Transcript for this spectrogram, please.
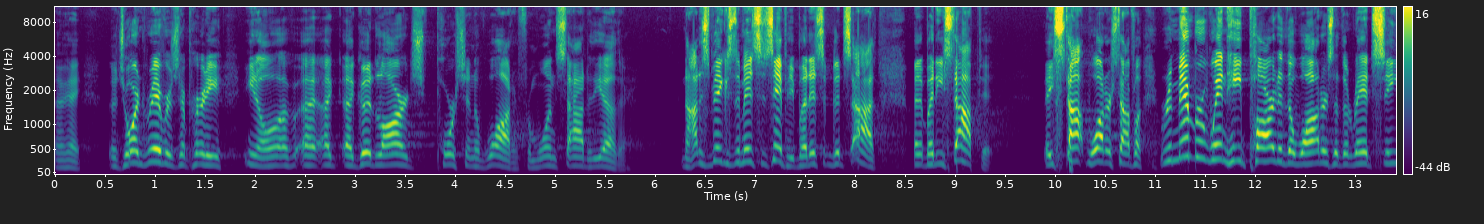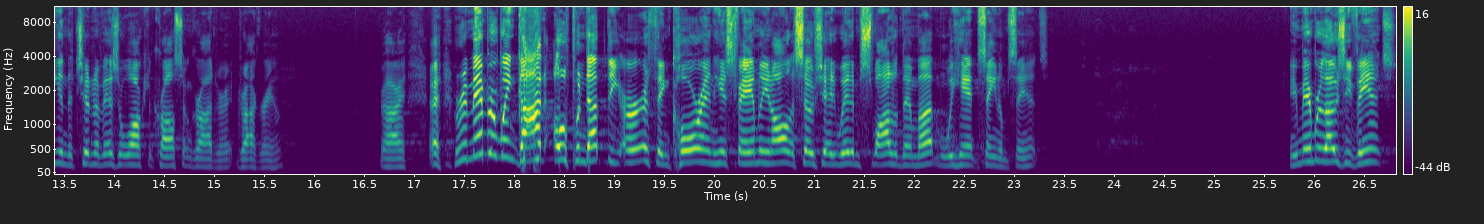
Okay, the Jordan River is a pretty, you know, a, a, a, good large portion of water from one side to the other. Not as big as the Mississippi, but it's a good size. But, but he stopped it. They stopped, water stopped. Remember when he parted the waters of the Red Sea and the children of Israel walked across on dry, dry ground? Right? Uh, remember when God opened up the earth and Korah and his family and all associated with him swallowed them up and we hadn't seen them since? You remember those events?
